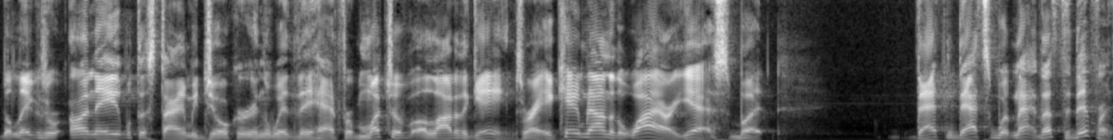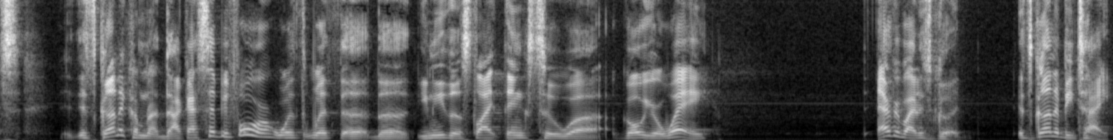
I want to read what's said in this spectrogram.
the Lakers were unable to stymie Joker in the way that they had for much of a lot of the games. Right? It came down to the wire, yes, but that that's what matters. That's the difference. It's gonna come down. Like I said before, with with the, the you need the slight things to uh, go your way. Everybody's good. It's gonna be tight.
